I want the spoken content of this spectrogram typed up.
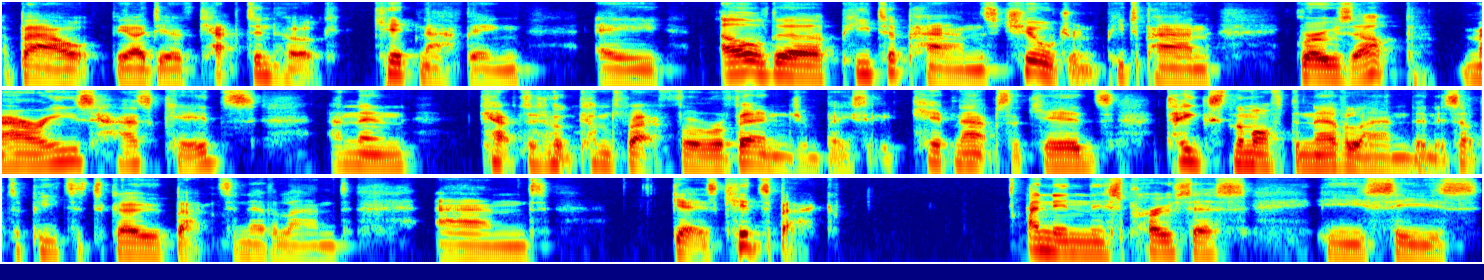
about the idea of Captain Hook kidnapping a elder Peter Pan's children. Peter Pan grows up, marries, has kids, and then Captain Hook comes back for revenge and basically kidnaps the kids, takes them off to Neverland, and it's up to Peter to go back to Neverland and get his kids back. And in this process, he sees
